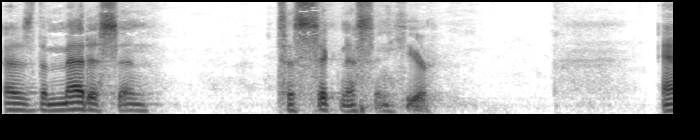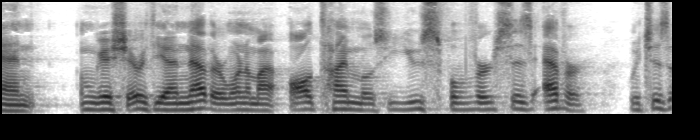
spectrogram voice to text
as the medicine to sickness in here. And I'm going to share with you another one of my all time most useful verses ever, which is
